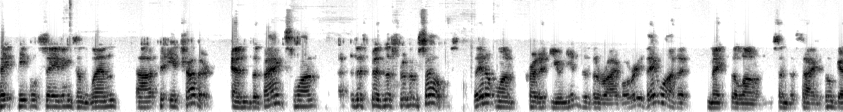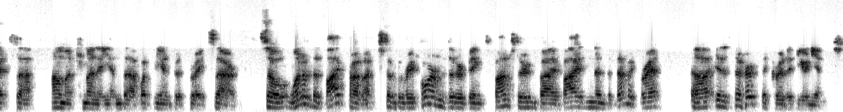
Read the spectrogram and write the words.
take people's savings and lend uh, to each other. And the banks want this business for themselves. They don't want credit unions as a rivalry. They want to make the loans and decide who gets uh, how much money and uh, what the interest rates are. So one of the byproducts of the reforms that are being sponsored by Biden and the Democrats uh, is to hurt the credit unions.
